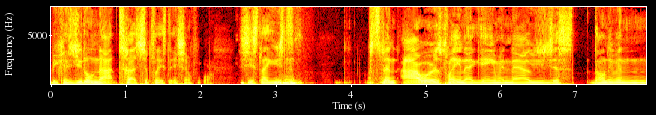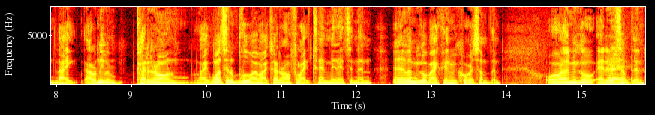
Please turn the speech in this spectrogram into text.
because you do not touch the PlayStation Four. She's like, you mm-hmm. spend hours playing that game, and now you just don't even like. I don't even cut it on. Like once in a blue, I might cut it on for like ten minutes, and then eh, let me go back and record something or let me go edit right. something,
